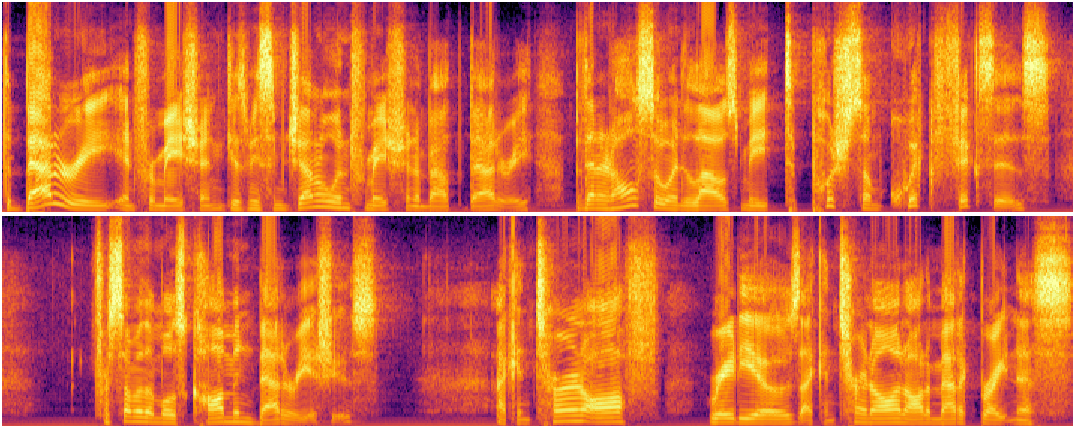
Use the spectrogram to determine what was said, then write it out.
The battery information gives me some general information about the battery, but then it also allows me to push some quick fixes for some of the most common battery issues. I can turn off radios, I can turn on automatic brightness,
